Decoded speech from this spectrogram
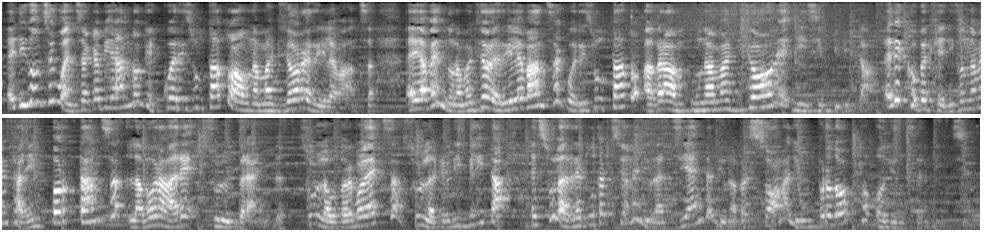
e di conseguenza capiranno che quel risultato ha una maggiore rilevanza e avendo una maggiore rilevanza quel risultato avrà una maggiore visibilità ed ecco perché è di fondamentale importanza lavorare sul brand, sull'autorevolezza, sulla credibilità e sulla reputazione di un'azienda, di una persona, di un prodotto o di un servizio.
